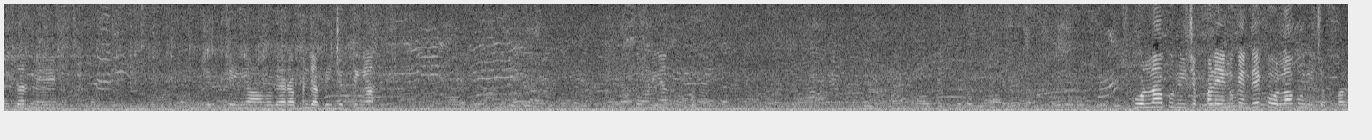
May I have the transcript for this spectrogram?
ਇੱਧਰ ਨੇ ਜੁੱਤੀਆਂ ਵਗੈਰਾ, ਪੰਜਾਬੀ ਜੁੱਤੀਆਂ। ਕੋਲਾਪੁਰੀ ਚੱਪਲ, ਇਹਨੂੰ ਕਹਿੰਦੇ ਕੋਲਾਪੁਰੀ ਚੱਪਲ।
